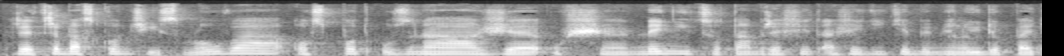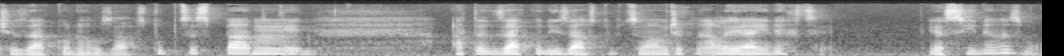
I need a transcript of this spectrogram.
protože třeba skončí smlouva, ospod uzná, že už není co tam řešit a že dítě by mělo jít do péče zákonného zástupce zpátky. Hmm. A ten zákonný zástupce vám řekne, ale já ji nechci. Já si ji nevezmu.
